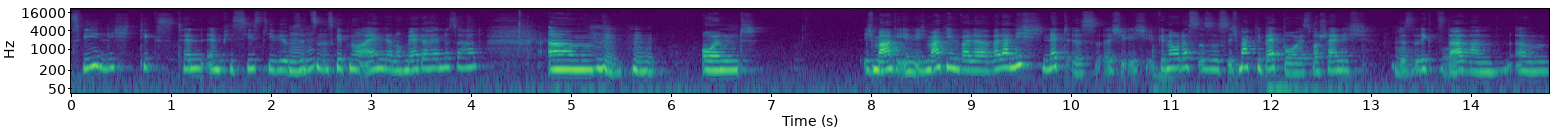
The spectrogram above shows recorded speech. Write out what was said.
zwielichtigsten NPCs, die Mhm. wir besitzen. Es gibt nur einen, der noch mehr Geheimnisse hat. Ähm, und ich mag ihn. Ich mag ihn, weil er, weil er nicht nett ist. Ich, ich, genau das ist es. Ich mag die Bad Boys. Wahrscheinlich das liegt daran. Ähm,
